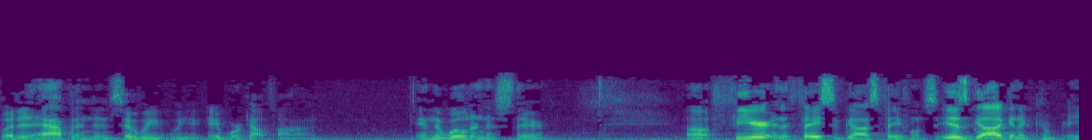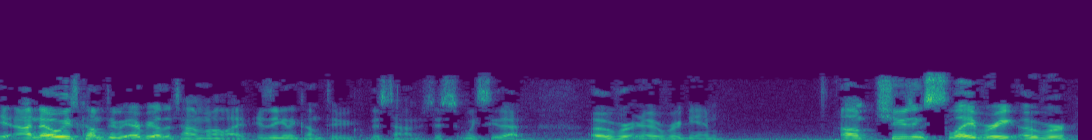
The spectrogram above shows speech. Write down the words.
but it happened. And so we, we, it worked out fine in the wilderness there. Uh, fear in the face of God's faithfulness. Is God going to? I know He's come through every other time in my life. Is He going to come through this time? It's just we see that over and over again um, choosing slavery over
